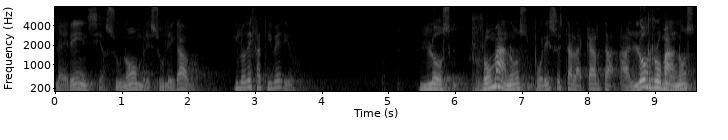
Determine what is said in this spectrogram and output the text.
la herencia, su nombre, su legado y lo deja Tiberio. Los romanos, por eso está la carta a los romanos,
